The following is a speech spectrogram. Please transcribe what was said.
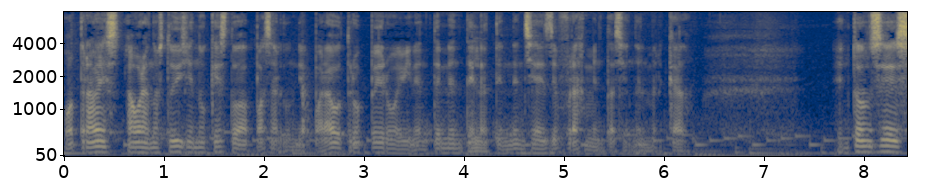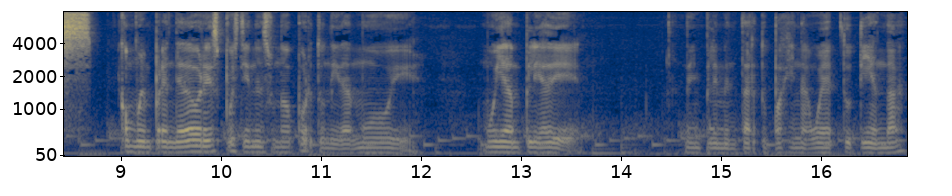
Otra vez, ahora no estoy diciendo que esto va a pasar de un día para otro, pero evidentemente la tendencia es de fragmentación del mercado. Entonces, como emprendedores, pues tienes una oportunidad muy, muy amplia de, de implementar tu página web, tu tienda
